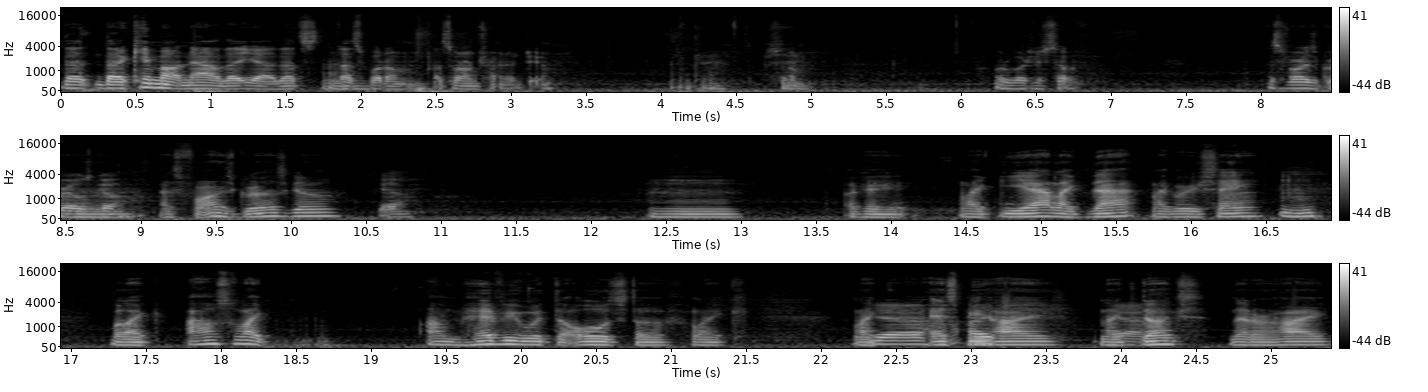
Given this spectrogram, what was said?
that that came out now that yeah that's that's Mhm. what I'm that's what I'm trying to do. Okay. So what about yourself? As far as grills go. Um, as far as grills go? Yeah. Mm, okay like yeah like that like what you're saying. Mm-hmm. But like I also like I'm heavy with the old stuff like like yeah SB I, high like yeah. dunks that are high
